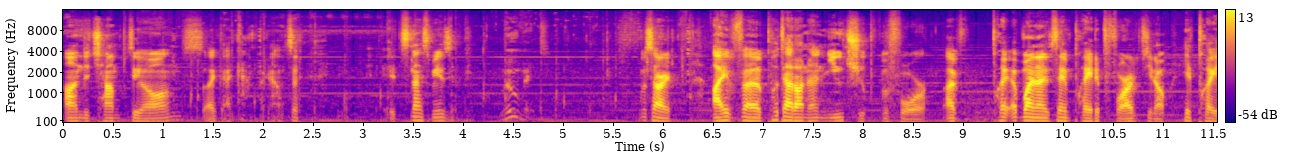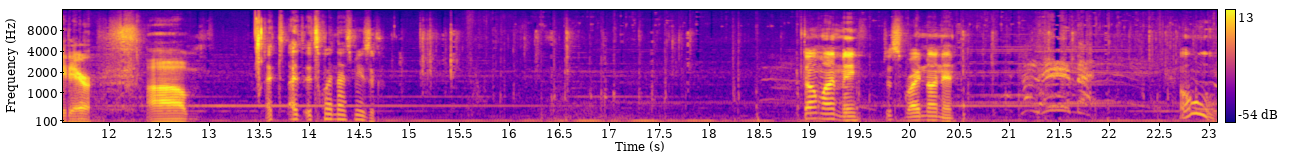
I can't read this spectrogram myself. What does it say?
On the Champions, like I can't pronounce it. It's nice music. Move it. I'm sorry, I've uh, put that on on YouTube before. I've played when I say played it before. I've you know hit play there. Um, it's it's quite nice music. Don't mind me, just riding on in. Oh,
